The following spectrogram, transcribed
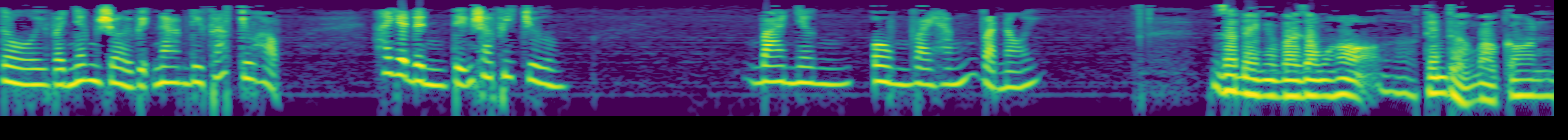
tôi và Nhân rời Việt Nam đi Pháp du học, hai gia đình tiễn ra phía trường. Ba Nhân ôm vai hắn và nói. Gia đình và dòng họ tin tưởng vào con.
